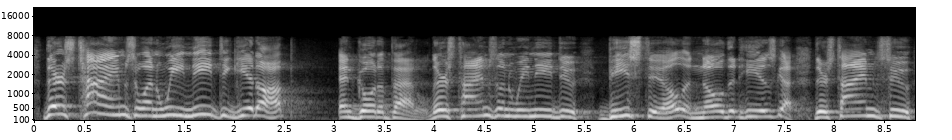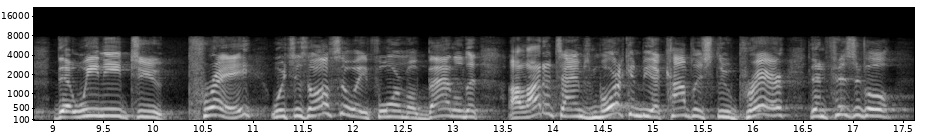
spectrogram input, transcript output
There's times when we need to get up and go to battle. There's times when we need to be still and know that He is God. There's times to, that we need to pray, which is also a form of battle that a lot of times more can be accomplished through prayer than physical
